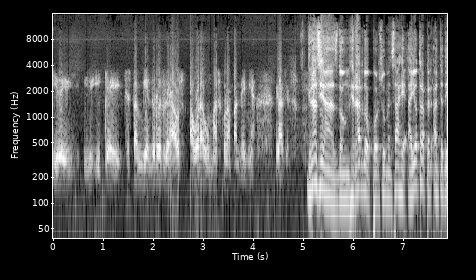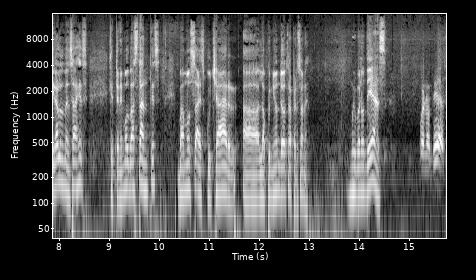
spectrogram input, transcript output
y, de, y, que se están viendo reflejados ahora aún más con la pandemia. Gracias. Gracias, don Gerardo, por su mensaje. Hay otra, antes de ir a los mensajes, que tenemos bastantes, vamos a escuchar uh, la opinión de otra persona. Muy buenos días. Buenos días.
